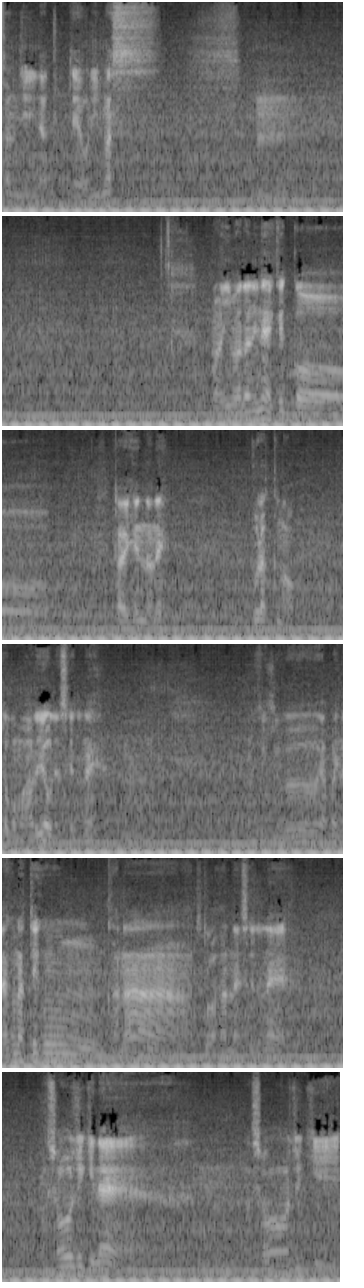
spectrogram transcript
感じになっております。まあ、未だにね、結構大変なね、ブラックのとこもあるようですけどね、なくなっていくんかな、ちょっとわかんないですけどね、まあ正直ね、まあ正直、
